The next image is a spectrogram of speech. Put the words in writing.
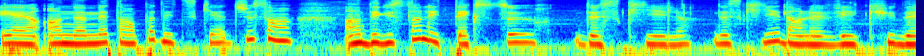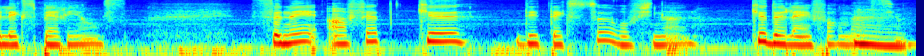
et en ne mettant pas d'étiquette, juste en, en, dégustant les textures de ce qui est là, de ce qui est dans le vécu de l'expérience. Ce n'est en fait que des textures au final, que de l'information. Hmm.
